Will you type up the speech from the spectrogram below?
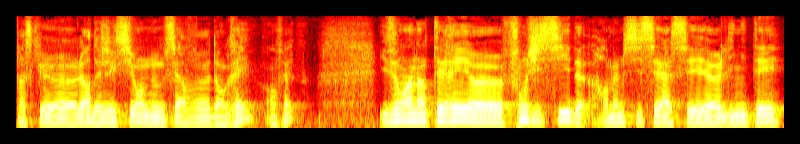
parce que leurs déjections nous servent d'engrais en fait. Ils ont un intérêt euh, fongicide, alors même si c'est assez euh, limité.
